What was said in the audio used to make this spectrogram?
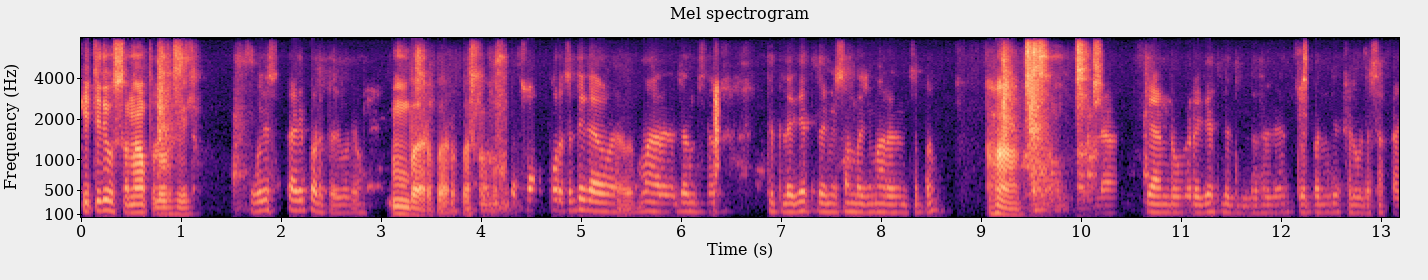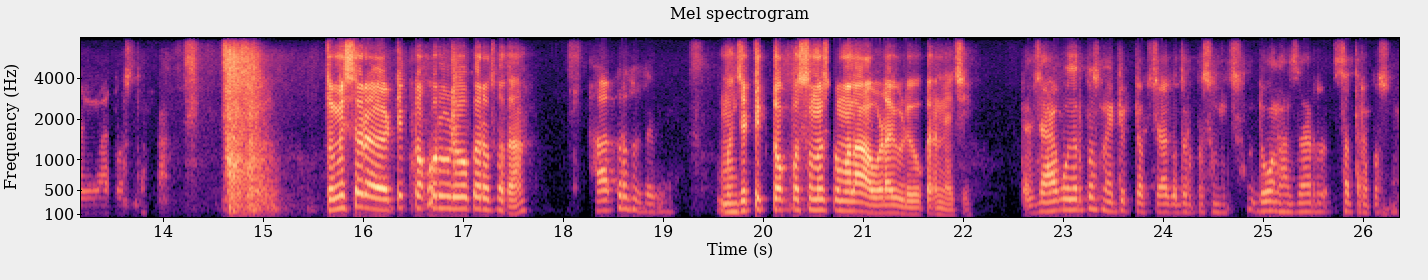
किती दिवसानं अपलोड होईल? उद्या सकाळी पडतोय व्हिडिओ बर बर बर. सोलापूरचं ते काय महाराजांचं. तिथलं घेतलं मी संभाजी महाराजांचं पण. स्टँड वगैरे घेतलं तिथलं सगळं. ते पण देखील उद्या सकाळी आठ वाजता. तुम्ही सर टिकटॉक वर व्हिडिओ करत होता? हा करत होतो मी. म्हणजे टिकटॉक पासूनच तुम्हाला आवड आहे व्हिडिओ करण्याची? त्याच्या अगोदरपासून टिकटॉकच्या अगोदरपासूनच. दोन हजार सतरा पासून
